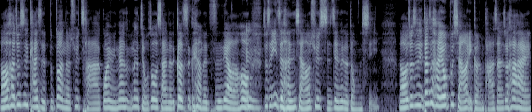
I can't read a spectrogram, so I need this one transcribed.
然后他就是开始不断的去查关于那那个九座山的各式各样的资料，然后嗯。就是一直很想要去实践这个东西，然后就是，但是他又不想要一个人爬山，所以他还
